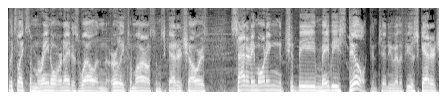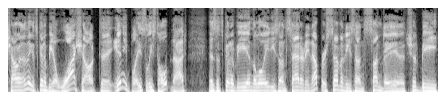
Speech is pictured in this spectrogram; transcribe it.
Looks like some rain overnight as well, and early tomorrow, some scattered showers. Saturday morning, it should be maybe still continue with a few scattered showers. I think it's going to be a washout uh, any place, at least I hope not, as it's going to be in the low 80s on Saturday and upper 70s on Sunday, and it should be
